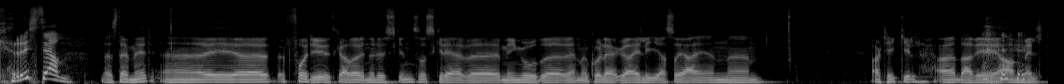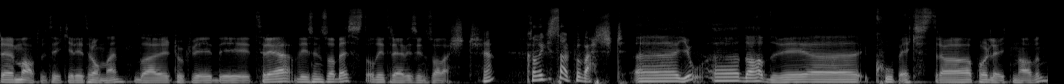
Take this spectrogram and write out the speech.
Christian! Det stemmer. Eh, I eh, forrige utgave av Underdusken så skrev min gode venn og kollega Elias og jeg en artikkel eh, der vi anmeldte matbutikker i Trondheim. Der tok vi de tre vi syntes var best, og de tre vi syntes var verst. Ja. Kan vi ikke starte på verst? Uh, jo, uh, da hadde vi uh, Coop Extra på Løitenhaven.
